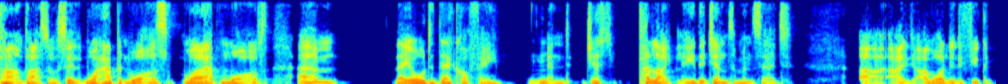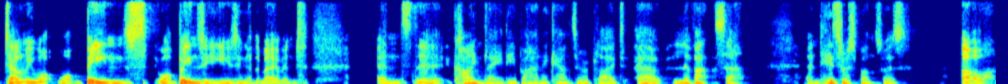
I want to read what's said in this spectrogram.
part and parcel. So what happened was, what happened was, um, they ordered their coffee, Mhm. and just politely, the gentleman said, uh, "I I wondered if you could tell me what what beans what beans are you using at the moment." And the kind lady behind the counter replied, uh, "Lavazza," and his response was, "Oh."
